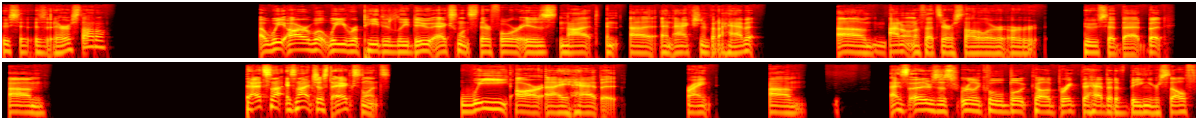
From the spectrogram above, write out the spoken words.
who said? Is it Aristotle? Uh, we are what we repeatedly do. Excellence, therefore, is not an uh, an action but a habit. Um, I don't know if that's Aristotle or, or who said that, but um, that's not. It's not just excellence. We are a habit, right? Um, as there's this really cool book called "Break the Habit of Being Yourself."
